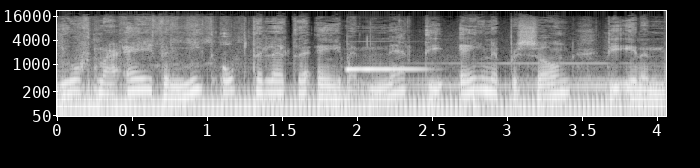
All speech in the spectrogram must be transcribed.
Je hoeft maar even niet op te letten... en je bent net die ene persoon die in een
